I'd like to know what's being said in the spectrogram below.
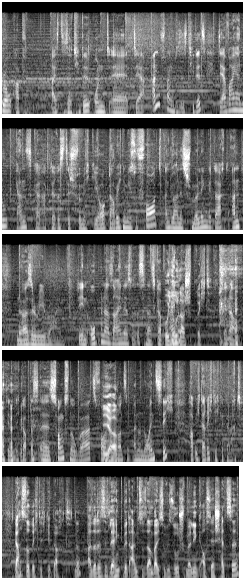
Grow Up heißt dieser Titel. Und äh, der Anfang dieses Titels, der war ja nun ganz charakteristisch für mich, Georg. Da habe ich nämlich sofort an Johannes Schmölling gedacht, an Nursery Rhyme. Den Opener seines, was ist denn das? Ich glaub, Wo Jonas spricht. Genau, den, ich glaube, das äh, Songs No Words von ja. 1991 habe ich da richtig gedacht. Da hast du richtig gedacht. Ne? Also das ist, hängt mit einem zusammen, weil ich sowieso Schmölling auch sehr schätze.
